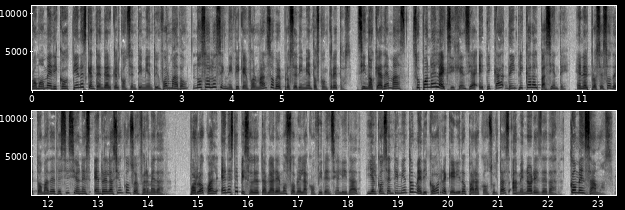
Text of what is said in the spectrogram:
Como médico, tienes que entender que el consentimiento informado no solo significa informar sobre procedimientos concretos, sino que además supone la exigencia ética de implicar al paciente en el proceso de toma de decisiones en relación con su enfermedad. Por lo cual, en este episodio te hablaremos sobre la confidencialidad y el consentimiento médico requerido para consultas a menores de edad. Comenzamos.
